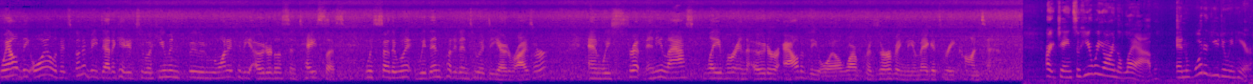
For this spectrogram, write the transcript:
Well, the oil, if it's going to be dedicated to a human food, we want it to be odorless and tasteless. So we, we then put it into a deodorizer, and we strip any last flavor and odor out of the oil while preserving the omega-3 content. All right, Jane, so here we are in the lab. And what are you doing here?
